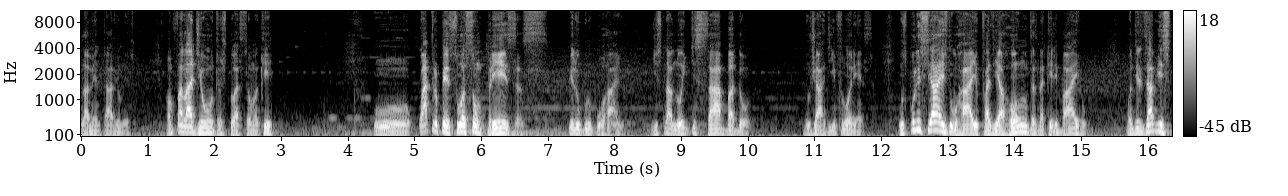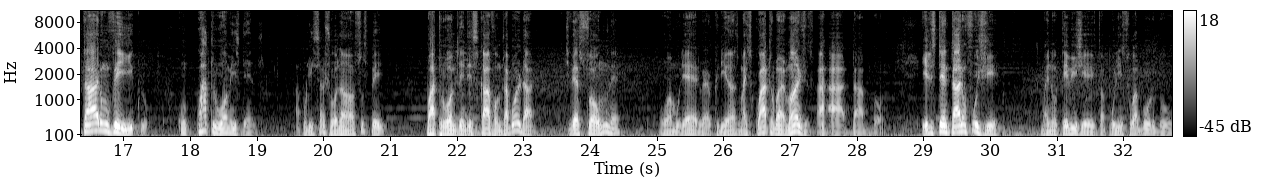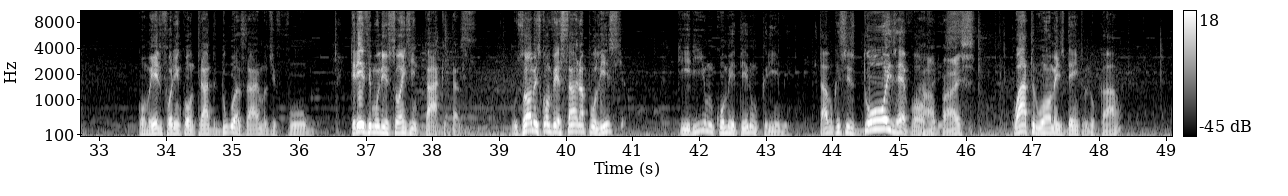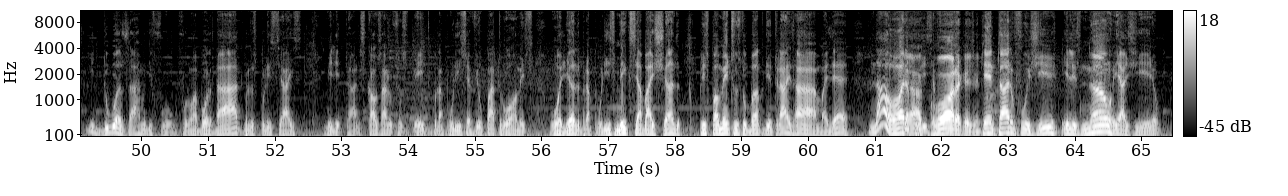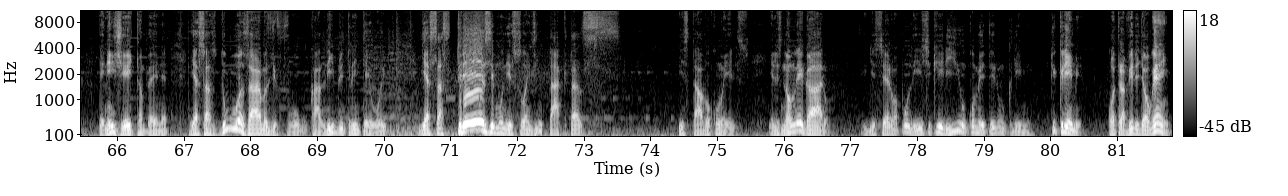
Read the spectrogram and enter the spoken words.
Lamentável mesmo. Vamos falar de outra situação aqui. O, quatro pessoas são presas pelo Grupo Raio. Isso na noite de sábado, no Jardim Florença. Os policiais do Raio que faziam rondas naquele bairro, quando eles avistaram um veículo com quatro homens dentro. A polícia achou, não, suspeito. Quatro homens dentro desse carro, vamos abordar. Se tivesse só um, né? Uma mulher, uma criança, mas quatro marmanjos? Ah, tá bom. Eles tentaram fugir, mas não teve jeito, a polícia o abordou. Com ele foram encontradas duas armas de fogo, 13 munições intactas. Os homens conversaram à polícia que iriam cometer um crime. Estavam com esses dois revólveres. Rapaz. Quatro homens dentro do carro e duas armas de fogo. Foram abordados pelos policiais militares, causaram suspeito. Quando a polícia viu quatro homens olhando para a polícia, meio que se abaixando, principalmente os do banco de trás. Ah, mas é na hora, É polícia. agora que a gente Tentaram fugir, eles não reagiram. Tem nem jeito também, né? E essas duas armas de fogo, calibre 38, e essas 13 munições intactas estavam com eles. Eles não negaram e disseram à polícia que iriam cometer um crime. Que crime? Contra a vida de alguém?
